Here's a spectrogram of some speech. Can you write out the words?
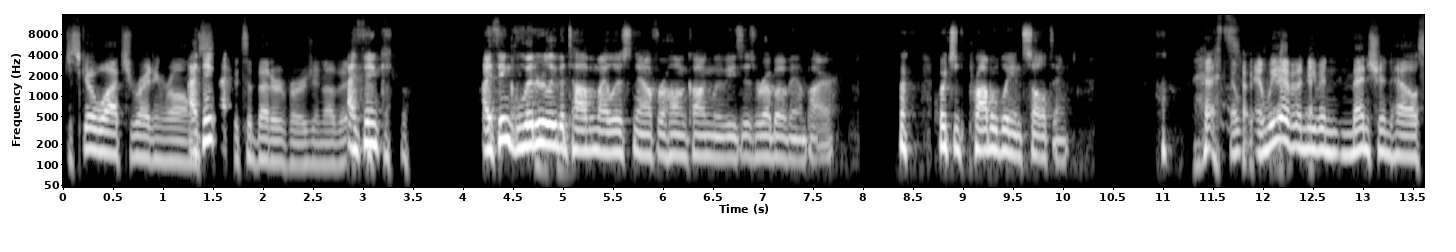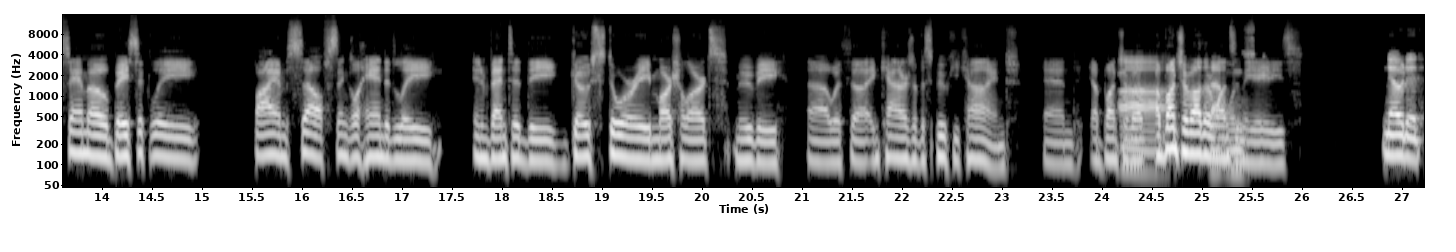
Just go watch Righting Wrongs. I think- it's a better version of it. I think, I think literally the top of my list now for Hong Kong movies is Robo Vampire, which is probably insulting. It's and, okay. and we haven't even mentioned how Sammo basically by himself single-handedly invented the ghost story martial arts movie uh, with uh, Encounters of a Spooky Kind and a bunch of o- a Ah, bunch of other ones in the 80s. Noted.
